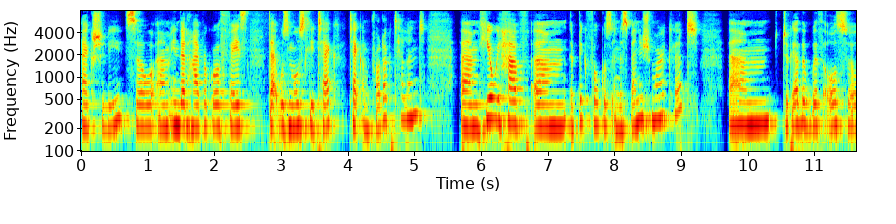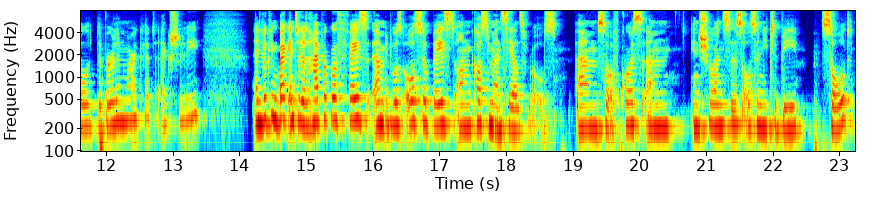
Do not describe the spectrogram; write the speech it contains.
actually. So um, in that hypergrowth phase, that was mostly tech, tech and product talent. Um, here we have um, a big focus in the Spanish market, um, together with also the Berlin market actually. And looking back into that hypergrowth phase, um, it was also based on customer and sales roles. Um, so of course, um, insurances also need to be sold.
